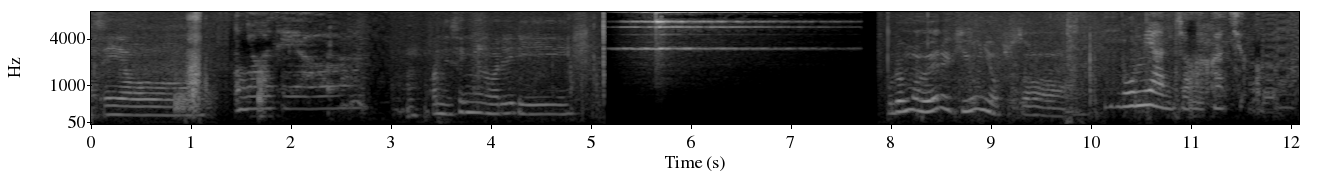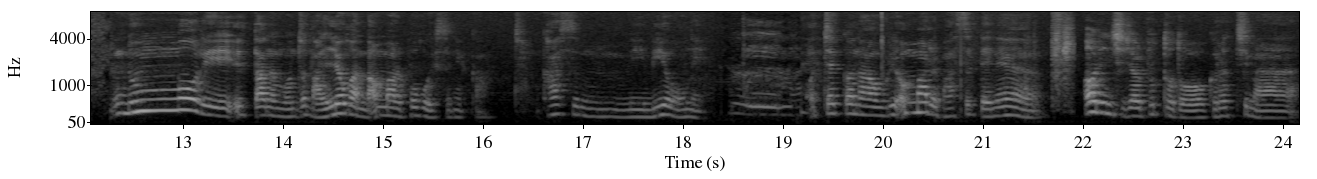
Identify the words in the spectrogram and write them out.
안녕하세요. 안녕하세요. 언니 생년월일이. 우리 엄마 왜 이래 기운이 없어? 몸이 안 좋아가지고. 눈물이 일단은 먼저 날려간 엄마를 보고 있으니까 참 가슴이 미어오네. 음. 어쨌거나 우리 엄마를 봤을 때는 어린 시절부터도 그렇지만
